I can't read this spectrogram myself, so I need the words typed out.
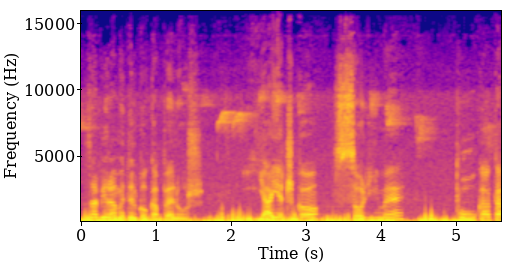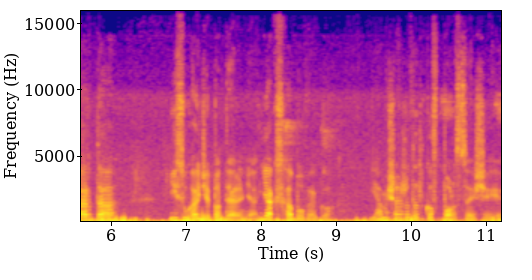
Zabieramy tylko kapelusz, jajeczko, solimy, bułka tarta i słuchajcie, patelnia. Jak schabowego. Ja myślę, że to tylko w Polsce się je,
